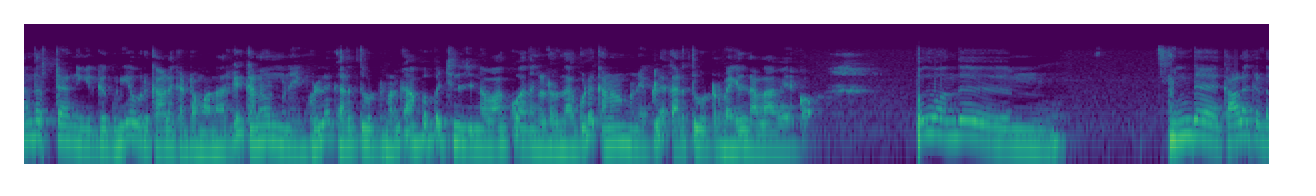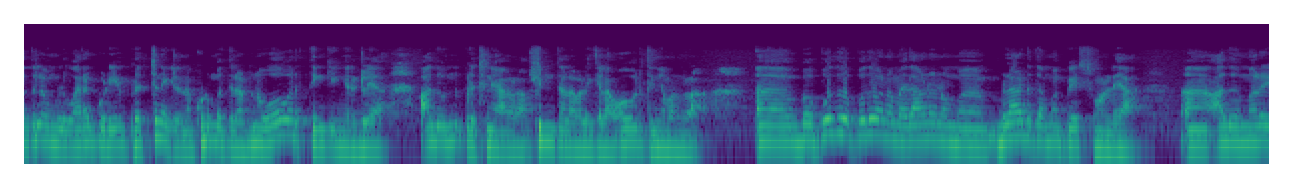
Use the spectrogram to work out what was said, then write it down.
அண்டர்ஸ்டாண்டிங் இருக்கக்கூடிய ஒரு காலகட்டமாக தான் இருக்குது கணவன் மனைவிக்குள்ளே கருத்து ஒற்றுமை இருக்குது அப்பப்போ சின்ன சின்ன வாக்குவாதங்கள் இருந்தால் கூட கணவன் மனைவிக்குள்ளே கருத்து ஒற்றுமைகள் நல்லாவே இருக்கும். பொதுவாக வந்து இந்த காலகட்டத்தில் உங்களுக்கு வரக்கூடிய பிரச்சனைகள் குடும்பத்தில் அப்படின்னா ஓவர் திங்கிங் இருக்கு இல்லையா? அது வந்து பிரச்சனை ஆகலாம் பின் தலைவலிக்கலாம் ஓவர் திங்கிங் பண்ணலாம் இப்போ பொது பொதுவாக நம்ம ஏதாவது நம்ம விளையாட்டுத்தனமாக பேசுவோம் இல்லையா? அது மாதிரி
